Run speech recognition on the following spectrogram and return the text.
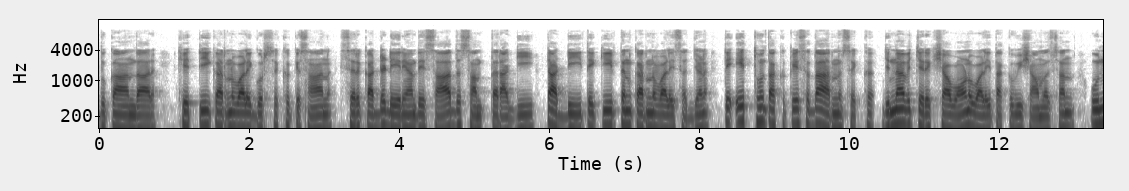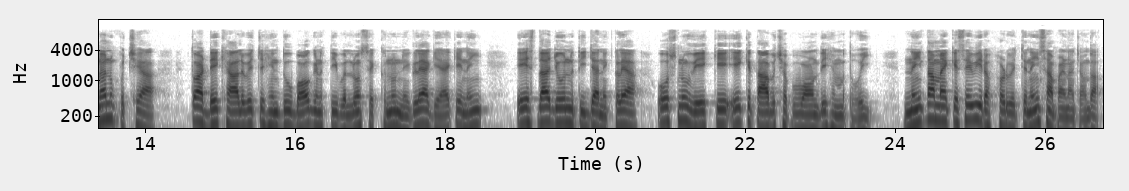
ਦੁਕਾਨਦਾਰ, ਖੇਤੀ ਕਰਨ ਵਾਲੇ ਗੁਰਸਿੱਖ ਕਿਸਾਨ, ਸਿਰ ਕੱਢ ਡੇਰਿਆਂ ਦੇ ਸਾਧ ਸੰਤ ਰਾਗੀ, ਢਾਡੀ ਤੇ ਕੀਰਤਨ ਕਰਨ ਵਾਲੇ ਸੱਜਣ ਤੇ ਇੱਥੋਂ ਤੱਕ ਕਿ ਸਧਾਰਨ ਸਿੱਖ, ਜਿਨ੍ਹਾਂ ਵਿੱਚ ਰਿਕਸ਼ਾ ਵਾਹਣ ਵਾਲੇ ਤੱਕ ਵੀ ਸ਼ਾਮਲ ਸਨ, ਉਹਨਾਂ ਨੂੰ ਪੁੱਛਿਆ ਤੁਹਾਡੇ ਖਿਆਲ ਵਿੱਚ ਹਿੰਦੂ ਬਹੁਗਿਣਤੀ ਵੱਲੋਂ ਸਿੱਖ ਨੂੰ ਨਿਗਲਿਆ ਗਿਆ ਕਿ ਨਹੀਂ? ਇਸ ਦਾ ਜੋ ਨਤੀਜਾ ਨਿਕਲਿਆ, ਉਸ ਨੂੰ ਵੇਖ ਕੇ ਇਹ ਕਿਤਾਬ ਛਪਵਾਉਣ ਦੀ ਹਿੰਮਤ ਹੋਈ। ਨਹੀਂ ਤਾਂ ਮੈਂ ਕਿਸੇ ਵੀ ਰਫੜ ਵਿੱਚ ਨਹੀਂ ਸਾਂ ਪੈਣਾ ਚਾਹੁੰਦਾ।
